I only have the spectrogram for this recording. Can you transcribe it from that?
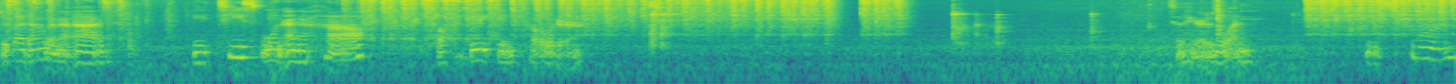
To that I'm gonna add a teaspoon and a half of baking powder. So here's one teaspoon.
